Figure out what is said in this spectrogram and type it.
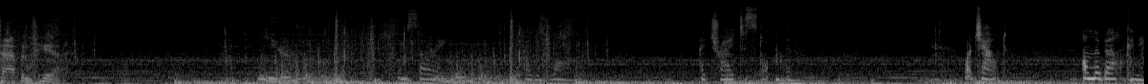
What's happened here? You. I'm sorry. I was wrong. I tried to stop them. Watch out. On the balcony.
